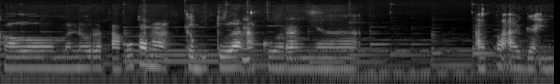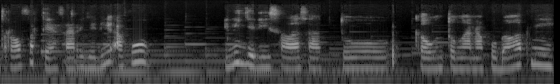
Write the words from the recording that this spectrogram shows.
Kalau menurut aku karena kebetulan aku orangnya apa agak introvert ya Sari. Jadi aku ini jadi salah satu keuntungan aku banget nih.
